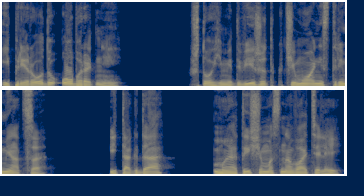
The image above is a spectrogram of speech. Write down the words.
«И природу оборотней. Что ими движет, к чему они стремятся. И тогда мы отыщем основателей.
